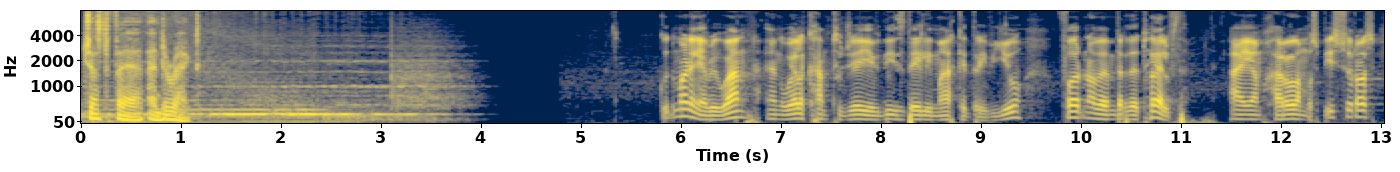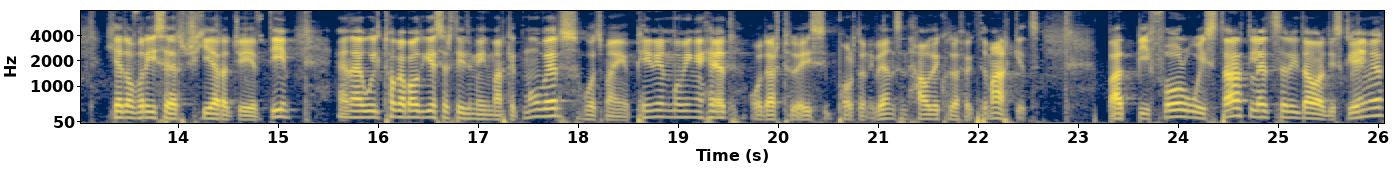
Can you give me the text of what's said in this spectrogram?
just fair and direct. Good morning everyone and welcome to JFD's daily market review for November the 12th. I am Charalambos Pissouros, head of research here at JFD and I will talk about yesterday's main market movers, what's my opinion moving ahead, what are today's important events and how they could affect the markets. But before we start, let's read our disclaimer.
